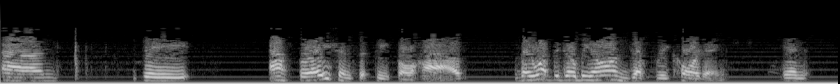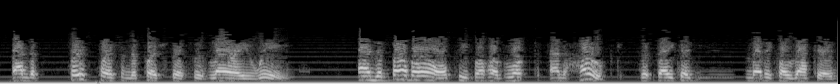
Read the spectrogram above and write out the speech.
and the aspirations that people have they want to go beyond just recording. In, and the first person to push this was Larry Weed. And above all, people have looked and hoped that they could use medical records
